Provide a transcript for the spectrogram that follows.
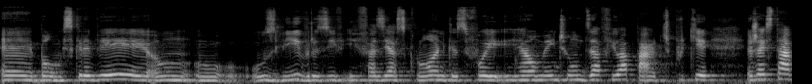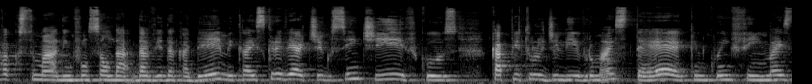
É, bom, escrever um, um, os livros e, e, fazer as crônicas foi realmente um desafio à parte, porque eu já estava acostumada, em função da, da vida acadêmica, a escrever artigos científicos, capítulo de livro mais técnico, enfim, mas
